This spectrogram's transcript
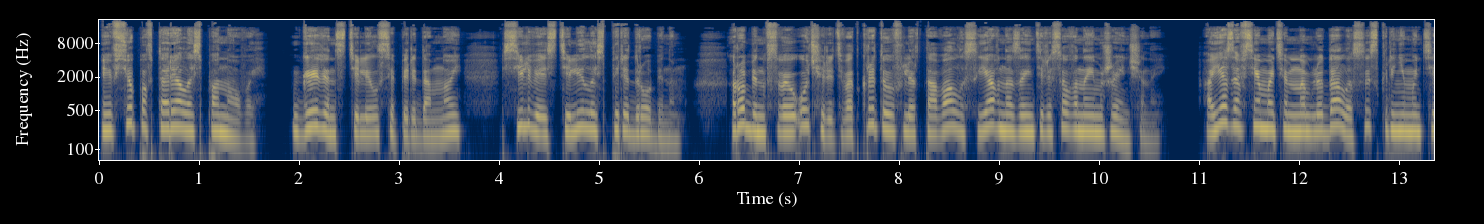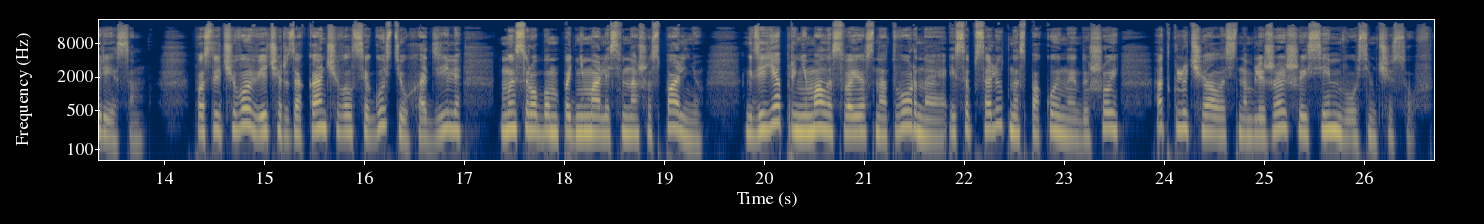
И все повторялось по новой. Гэвин стелился передо мной, Сильвия стелилась перед Робином. Робин, в свою очередь, в открытую флиртовал с явно заинтересованной им женщиной. А я за всем этим наблюдала с искренним интересом. После чего вечер заканчивался, гости уходили, мы с Робом поднимались в нашу спальню, где я принимала свое снотворное и с абсолютно спокойной душой отключалась на ближайшие 7-8 часов.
